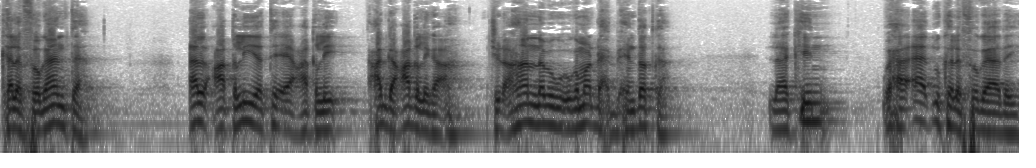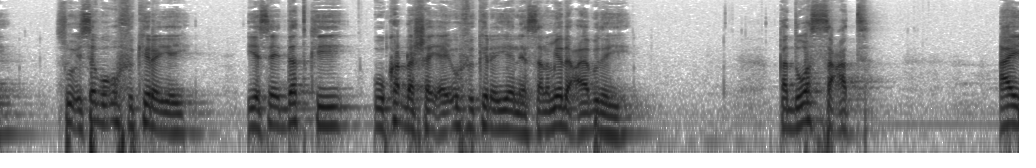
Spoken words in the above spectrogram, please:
kala fogaanta. Alcaqliyata ee caqli xagga caqliga ah. Jir ahaan nabigu ugama dhex bixin dadka. Laakiin waxaa aada u kala fogaaday. Suu isagu u fikirayay iyo say dadkii uu ka dhashay ay u fikirayeen ee sanamyada caabudayay. Qad wasacat ay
